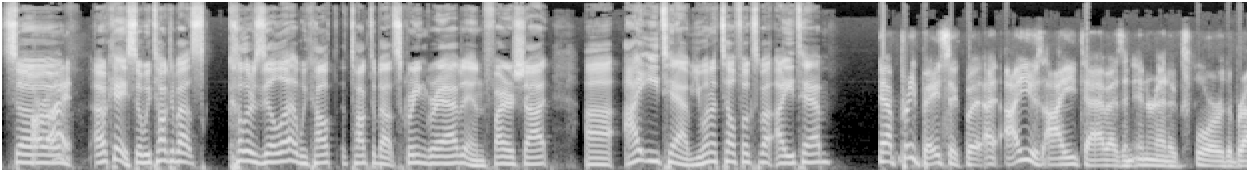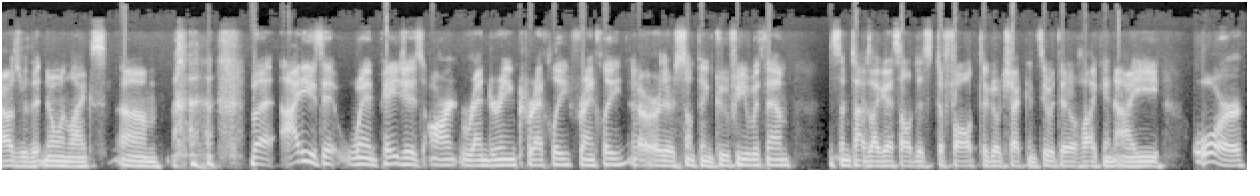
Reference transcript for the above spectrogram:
So, All right. okay, so we talked about Colorzilla. We call, talked about Screen Grab and Fire Shot. Uh, IE Tab. You want to tell folks about IE Tab? Yeah, pretty basic, but I, I use IE Tab as an Internet Explorer, the browser that no one likes. Um, but I use it when pages aren't rendering correctly, frankly, or there's something goofy with them. Sometimes I guess I'll just default to go check and see what they look like in IE. Or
